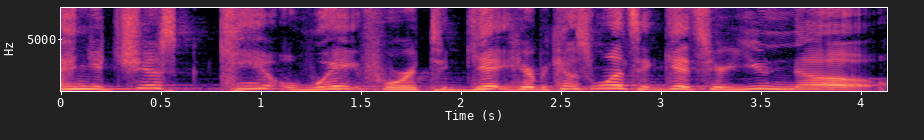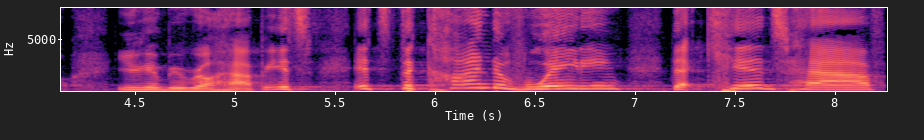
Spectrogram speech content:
And you just can't wait for it to get here because once it gets here, you know you're going to be real happy. It's, it's the kind of waiting that kids have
